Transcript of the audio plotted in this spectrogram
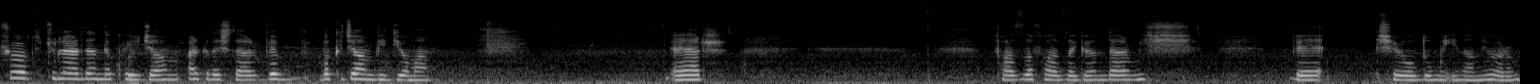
Şu örtücülerden de koyacağım arkadaşlar ve bakacağım videoma. Eğer fazla fazla göndermiş ve şey olduğumu inanıyorum.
